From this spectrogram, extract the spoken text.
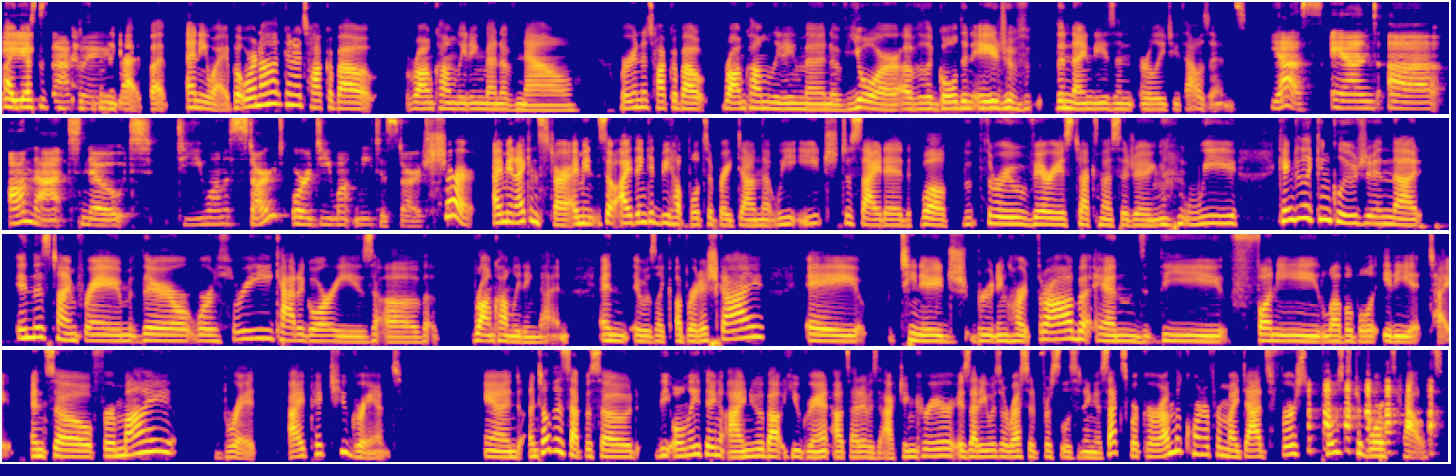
I guess exactly. Get. But anyway, but we're not going to talk about rom com leading men of now we're going to talk about rom com leading men of yore, of the golden age of the 90s and early 2000s. Yes. And uh, on that note, do you want to start or do you want me to start? Sure. I mean, I can start. I mean, so I think it'd be helpful to break down that we each decided, well, th- through various text messaging, we came to the conclusion that in this time frame there were three categories of rom com leading men. And it was like a British guy, a teenage brooding heartthrob, and the funny, lovable idiot type. And so for my Brit, I picked Hugh Grant. And until this episode, the only thing I knew about Hugh Grant outside of his acting career is that he was arrested for soliciting a sex worker around the corner from my dad's first post divorce house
